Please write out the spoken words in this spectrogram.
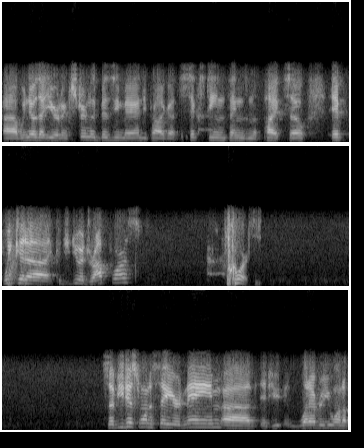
Uh, we know that you're an extremely busy man. You probably got 16 things in the pipe. So, if we could, uh, could you do a drop for us? Of course. So, if you just want to say your name, uh, if you whatever you want to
